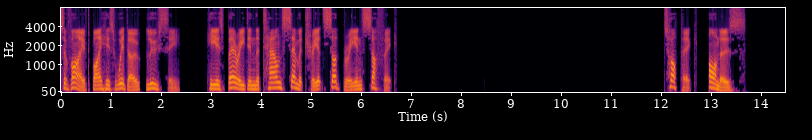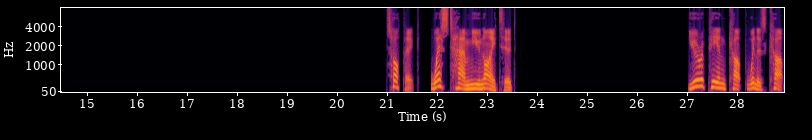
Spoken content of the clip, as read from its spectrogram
survived by his widow, Lucy. He is buried in the town cemetery at Sudbury in Suffolk. Topic: Honours. Topic: West Ham United. European Cup Winners' Cup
